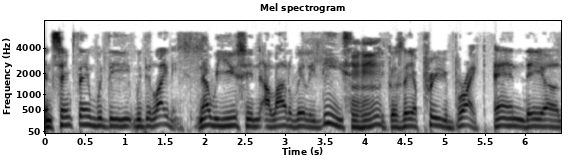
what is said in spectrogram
And same thing with the with the lighting. Now we're using a lot of LEDs mm -hmm. because they are pretty bright and they are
